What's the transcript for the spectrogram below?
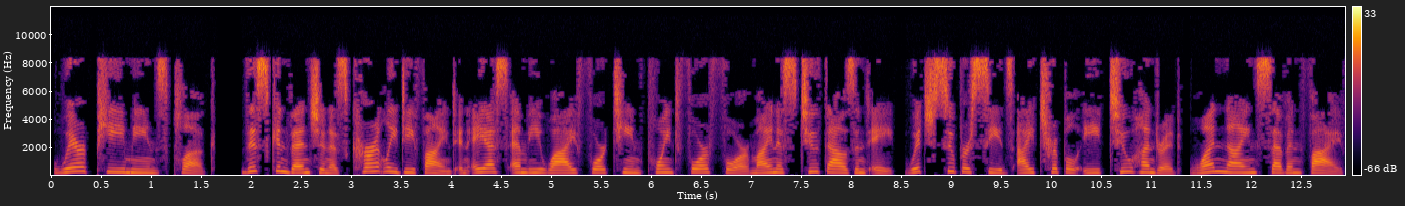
where P means plug. This convention is currently defined in ASME Y 14.44-2008 which supersedes IEEE 200-1975,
